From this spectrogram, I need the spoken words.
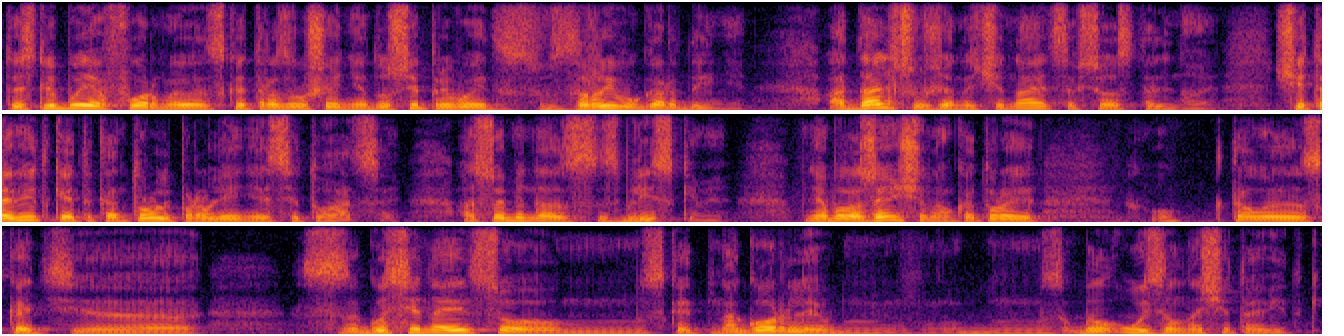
То есть любые формы, сказать, разрушения души приводят к взрыву гордыни. А дальше уже начинается все остальное. Щитовидка – это контроль управления ситуацией, особенно с, с близкими. У меня была женщина, у которой, так сказать, э, с гусиное яйцо, сказать, на горле был узел на щитовидке.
